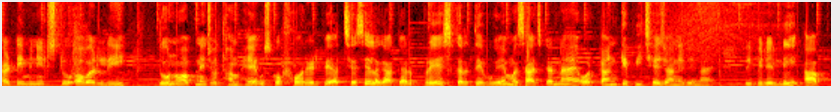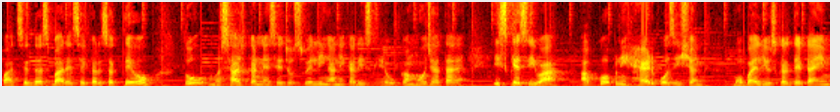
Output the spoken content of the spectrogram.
thirty minutes to hourly दोनों अपने जो थम है, उसको फॉरहेड पे अच्छे से लगाकर प्रेस करते हुए मसाज करना है और कान के पीछे जाने देना है। रिपीटेडली आप पाँच से दस बार ऐसे कर सकते हो तो मसाज करने से जो स्वेलिंग आने का रिस्क है, वो कम हो जाता है। इसके सिवा आपको अपनी हेड पोजीशन मोबाइल यूज़ करते टाइम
